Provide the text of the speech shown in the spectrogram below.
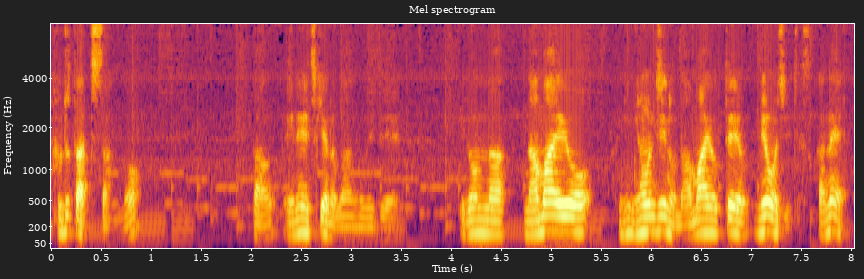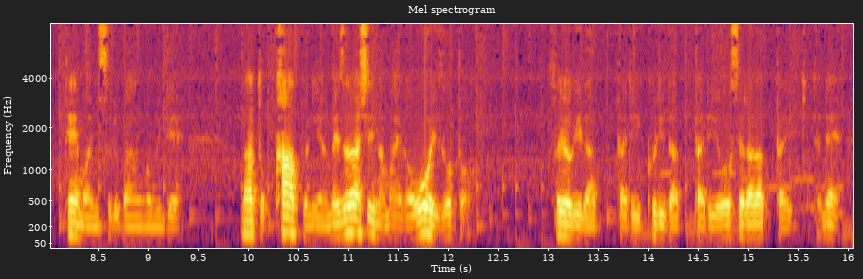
古舘さんの番 NHK の番組で、いろんな名前を、日本人の名前をて、名字ですかね、テーマにする番組で、なんとカープには珍しい名前が多いぞと。そよぎだったり、栗だったり、大瀬良だったりって言ってね、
